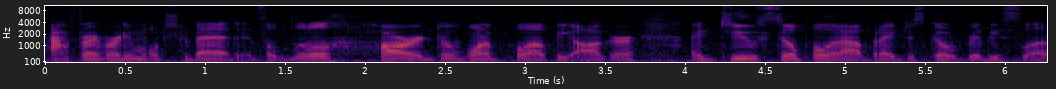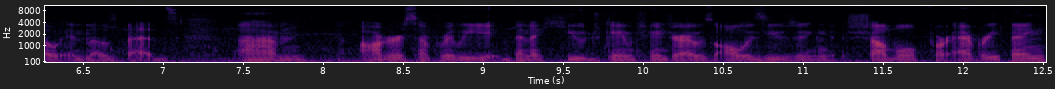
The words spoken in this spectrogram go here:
after I've already mulched a bed, it's a little hard to want to pull out the auger. I do still pull it out, but I just go really slow in those beds. Um, augers have really been a huge game changer. I was always using shovel for everything.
